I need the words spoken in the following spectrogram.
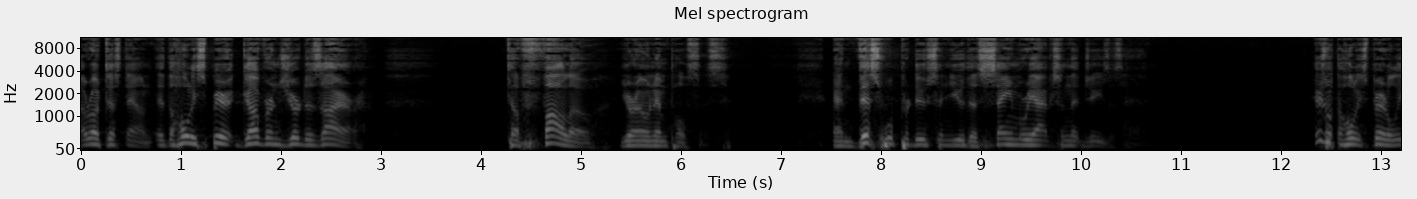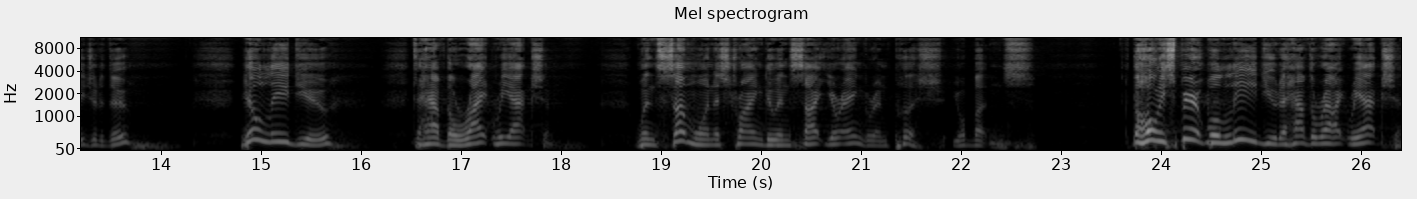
I wrote this down. The Holy Spirit governs your desire to follow your own impulses. And this will produce in you the same reaction that Jesus had. Here's what the Holy Spirit will lead you to do He'll lead you to have the right reaction when someone is trying to incite your anger and push your buttons. The Holy Spirit will lead you to have the right reaction,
